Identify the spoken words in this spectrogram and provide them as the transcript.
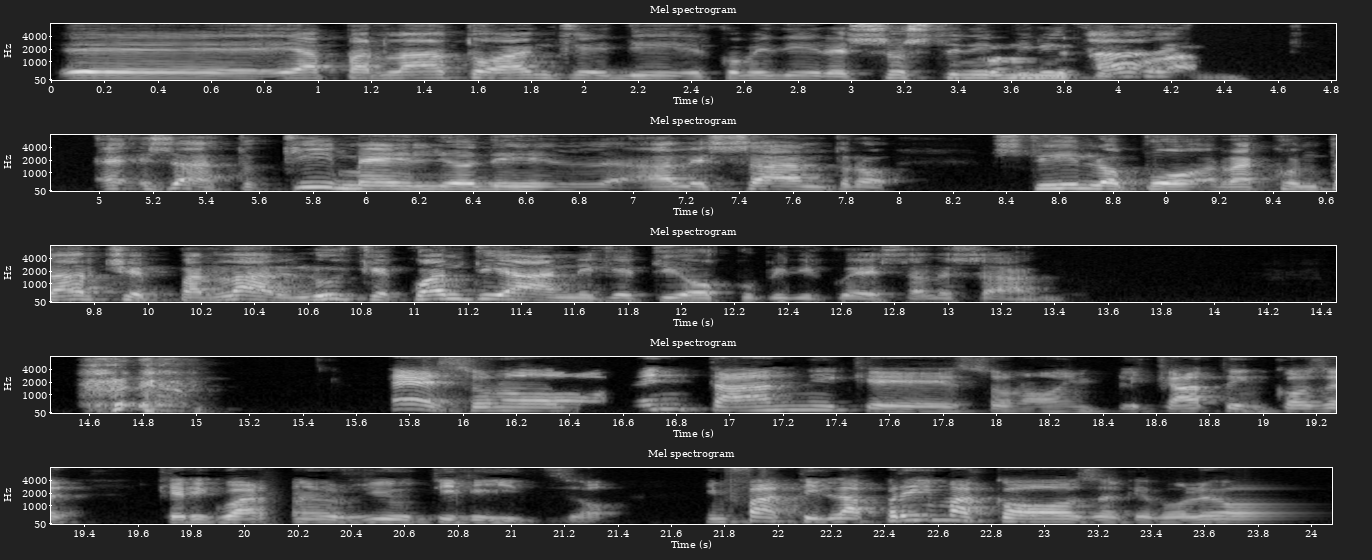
eh, e ha parlato anche di, come dire, sostenibilità eh, esatto, chi meglio di Alessandro Stillo può raccontarci e parlare? Lui che quanti anni che ti occupi di questo, Alessandro? Eh, sono vent'anni che sono implicato in cose che riguardano il riutilizzo. Infatti, la prima cosa che volevo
